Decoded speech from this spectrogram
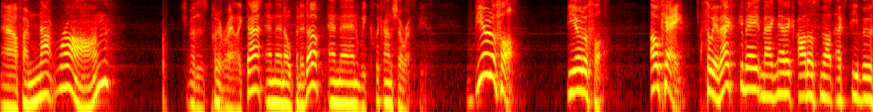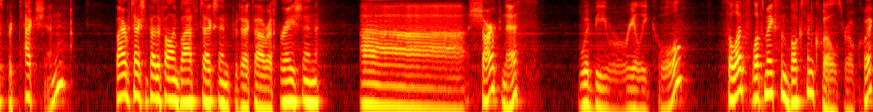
Now, if I'm not wrong, should be able to just put it right like that and then open it up and then we click on show recipes. Beautiful. Beautiful. Okay, so we have excavate, magnetic, auto smelt, XP boost, protection, fire protection, feather falling, blast protection, projectile respiration, uh, sharpness, would be really cool. So let's let's make some books and quills real quick.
